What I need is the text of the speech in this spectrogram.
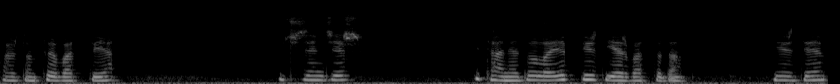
pardon tığ battıya 3 zincir bir tane dolayıp bir diğer battıdan girdim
